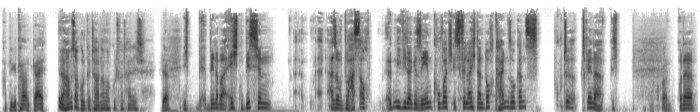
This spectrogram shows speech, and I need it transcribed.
Habt ihr getan, geil. Ja, haben es auch gut getan, haben auch gut verteidigt. Ja? Ich bin aber echt ein bisschen, also du hast auch irgendwie wieder gesehen, Kovac ist vielleicht dann doch kein so ganz guter Trainer. Ich, oder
